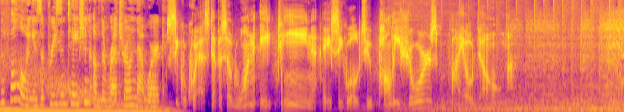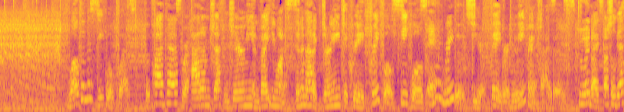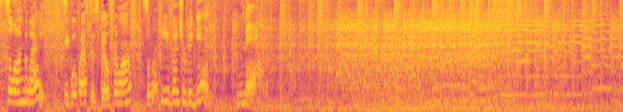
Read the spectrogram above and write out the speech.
The following is a presentation of the Retro Network. Sequel Quest, episode 118, a sequel to Pauly Shore's Biodome. Welcome to Sequel Quest, the podcast where Adam, Jeff, and Jeremy invite you on a cinematic journey to create prequels, sequels, and reboots to your favorite movie franchises. Joined by special guests along the way. Sequel Quest is go for launch, so let the adventure begin now.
